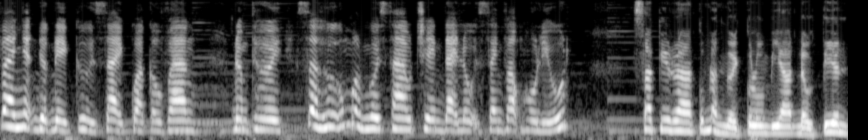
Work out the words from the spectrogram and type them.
và nhận được đề cử giải quả cầu vàng. Đồng thời, sở hữu một ngôi sao trên đại lộ danh vọng Hollywood. Shakira cũng là người Colombia đầu tiên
